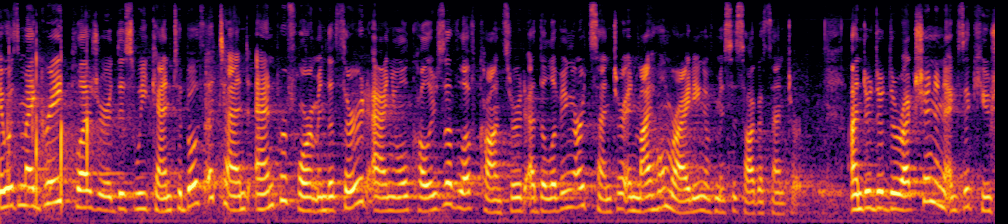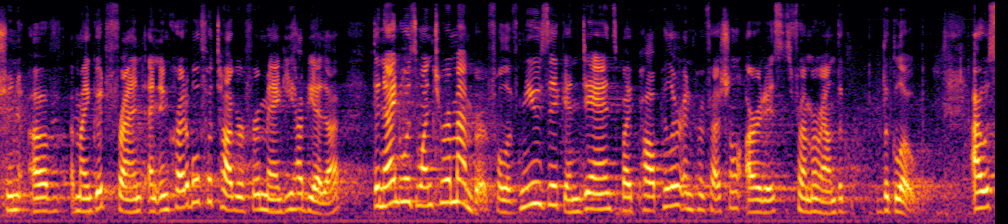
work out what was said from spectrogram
It was my great pleasure this weekend to both attend and perform in the third annual Colours of Love concert at the Living Arts Centre in my home riding of Mississauga Centre. Under the direction and execution of my good friend and incredible photographer Maggie Habieda, the night was one to remember, full of music and dance by popular and professional artists from around the, the globe. I was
